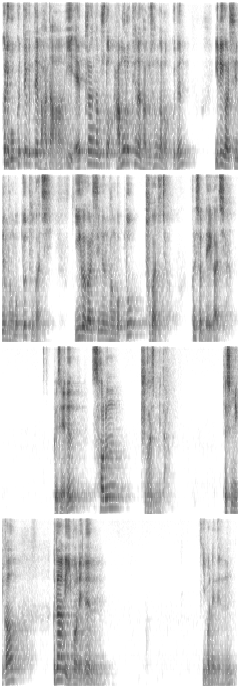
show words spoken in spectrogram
그리고 그때그때마다 이 f라는 함수도 아무렇게나 가도 상관없거든? 1이 갈 수 있는 방법도 두 가지. 2가 갈 수 있는 방법도 두 가지죠. 그래서 네 가지야. 그래서 얘는 32가지입니다. 됐습니까? 그 다음에 이번에는 이번에는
